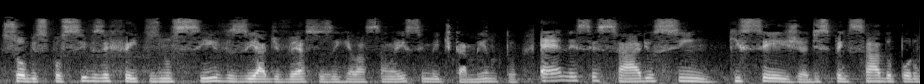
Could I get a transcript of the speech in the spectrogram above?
sob os possíveis efeitos nocivos e adversos em relação a esse medicamento, é necessário sim que seja dispensado por um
